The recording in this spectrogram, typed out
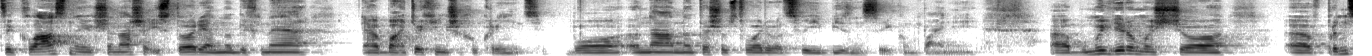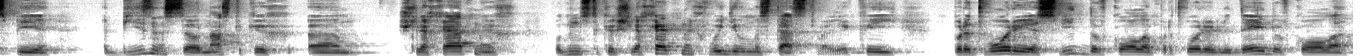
це класно, якщо наша історія надихне е, багатьох інших українців, бо на на те, щоб створювати свої бізнеси і компанії. Е, бо ми віримо, що е, в принципі бізнес це одна з таких шляхетних, один з таких шляхетних видів мистецтва, який перетворює світ довкола, перетворює людей довкола,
